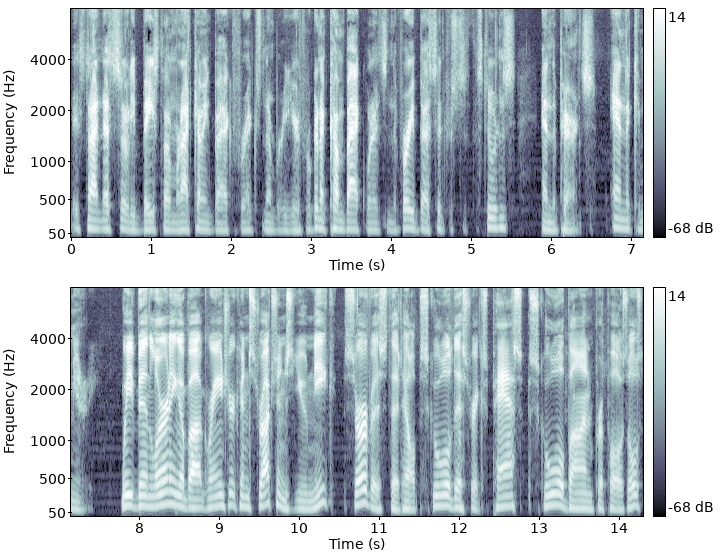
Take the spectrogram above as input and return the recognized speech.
It's not necessarily based on we're not coming back for X number of years. We're going to come back when it's in the very best interest of the students and the parents and the community. We've been learning about Granger Construction's unique service that helps school districts pass school bond proposals.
